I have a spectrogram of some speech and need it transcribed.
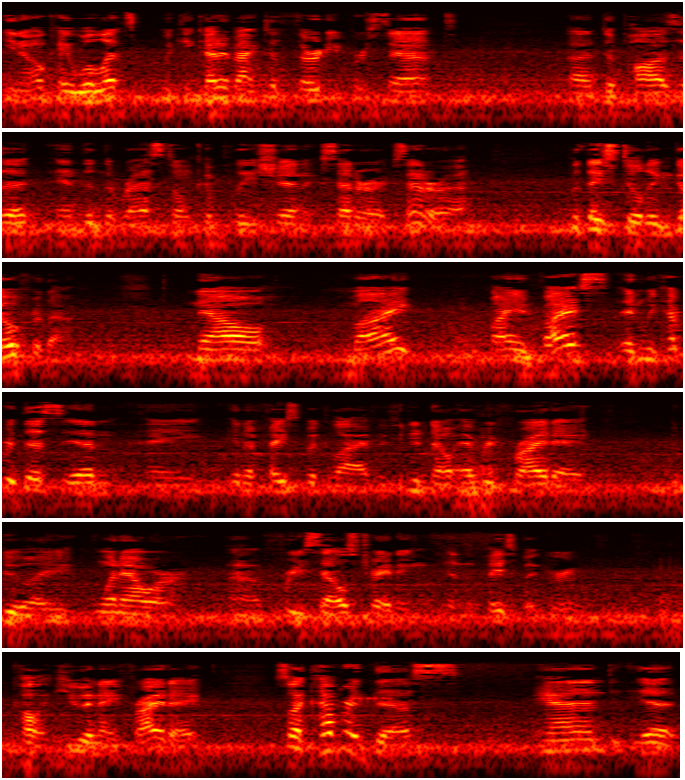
you know, okay, well let's, we can cut it back to 30% uh, deposit and then the rest on completion, et cetera, et cetera. But they still didn't go for that. Now, my, my advice, and we covered this in a, in a Facebook Live. If you didn't know, every Friday do a one hour uh, free sales training in the Facebook group. Call it Q&A Friday. So I covered this and it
